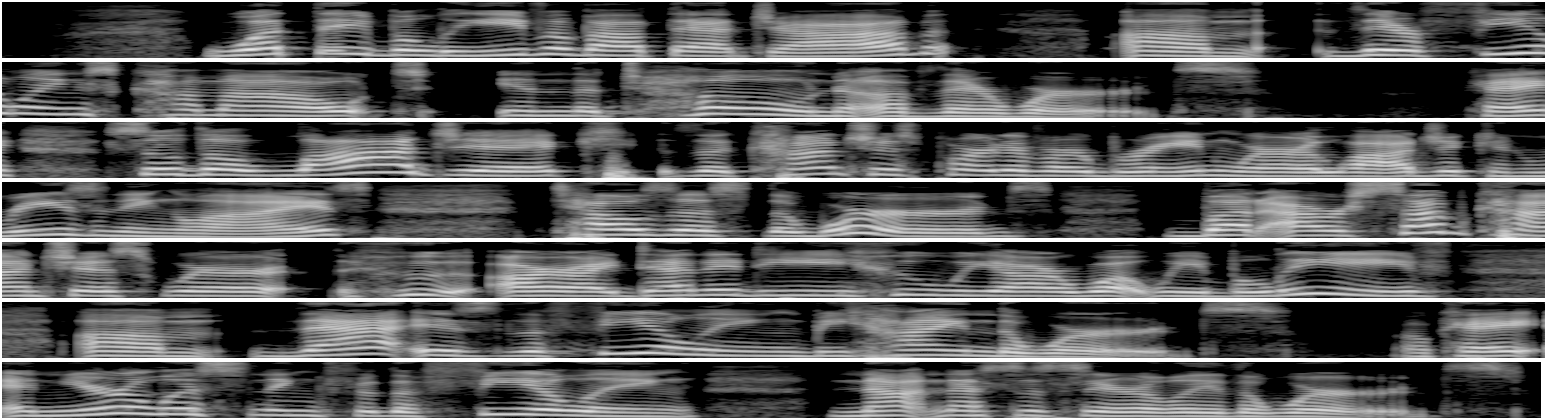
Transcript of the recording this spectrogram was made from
what they believe about that job um, their feelings come out in the tone of their words. Okay, so the logic, the conscious part of our brain where our logic and reasoning lies, tells us the words, but our subconscious, where who our identity, who we are, what we believe, um, that is the feeling behind the words. Okay, and you're listening for the feeling, not necessarily the words.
